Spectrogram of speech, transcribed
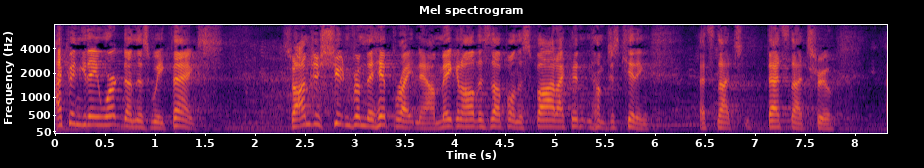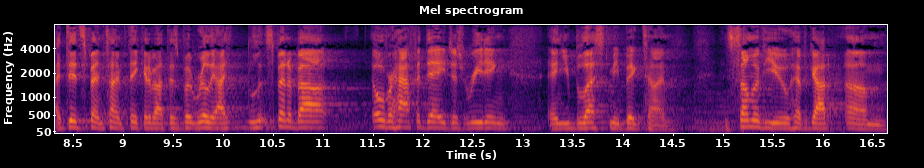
I couldn't get any work done this week, thanks. So I'm just shooting from the hip right now, making all this up on the spot. I couldn't, I'm just kidding. That's not, that's not true. I did spend time thinking about this, but really, I spent about over half a day just reading, and you blessed me big time. And some of you have got um,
